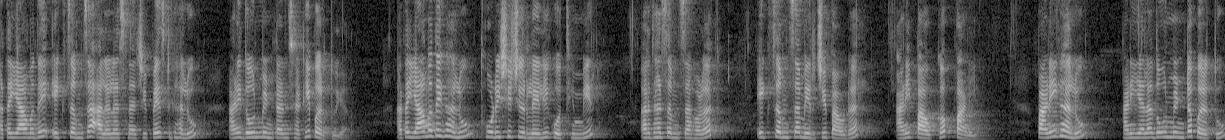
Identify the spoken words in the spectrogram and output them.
आता यामध्ये एक चमचा आलं लसणाची पेस्ट घालू आणि दोन मिनिटांसाठी परतूया. आता यामध्ये घालू थोडीशी चिरलेली कोथिंबीर अर्धा चमचा हळद एक चमचा मिरची पावडर आणि पाव कप पाणी. पाणी घालू आणि याला दोन मिनटं परतू.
